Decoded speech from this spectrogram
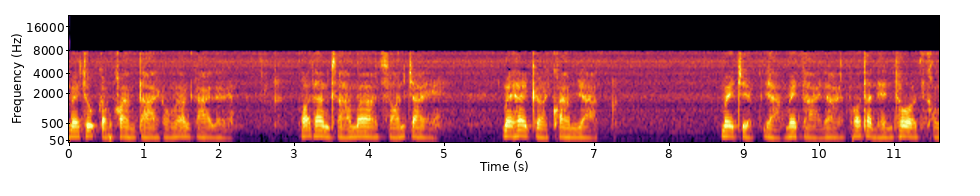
ไม่ทุกข์กับความตายของร่างกายเลย เพราะท่านสามารถสอนใจ ไม่ให้เกิดความอยาก ไม่เจ็บอยากไม่ตายได้ เพราะท่านเห็นโทษของ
